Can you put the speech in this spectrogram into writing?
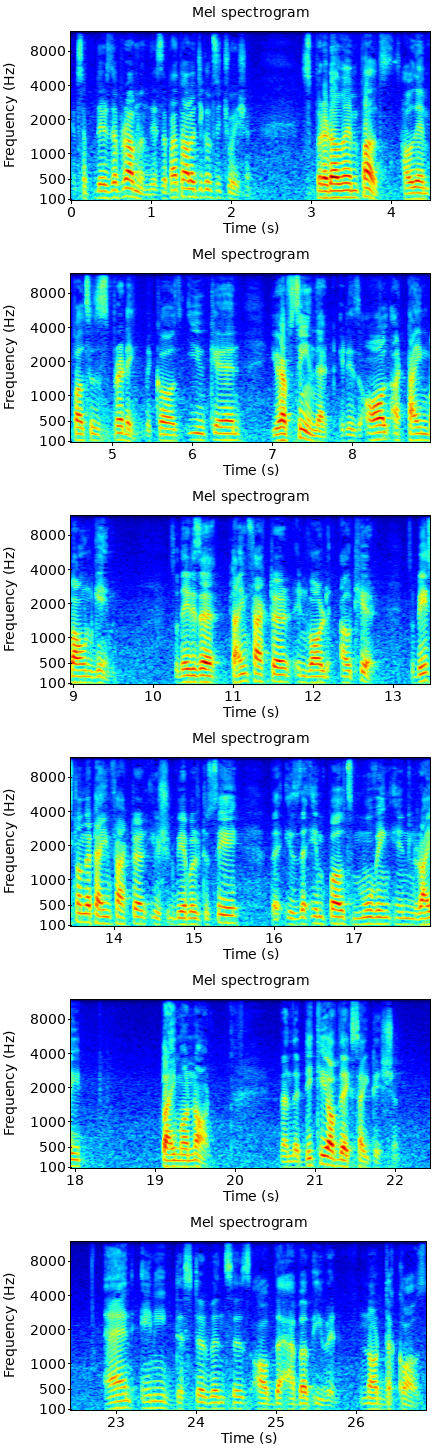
It's a, there is a problem, there is a pathological situation. Spread of impulse, how the impulse is spreading, because you can you have seen that it is all a time bound game. So, there is a time factor involved out here. So, based on the time factor you should be able to say that is the impulse moving in right time or not. Then the decay of the excitation and any disturbances of the above event, not the cause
